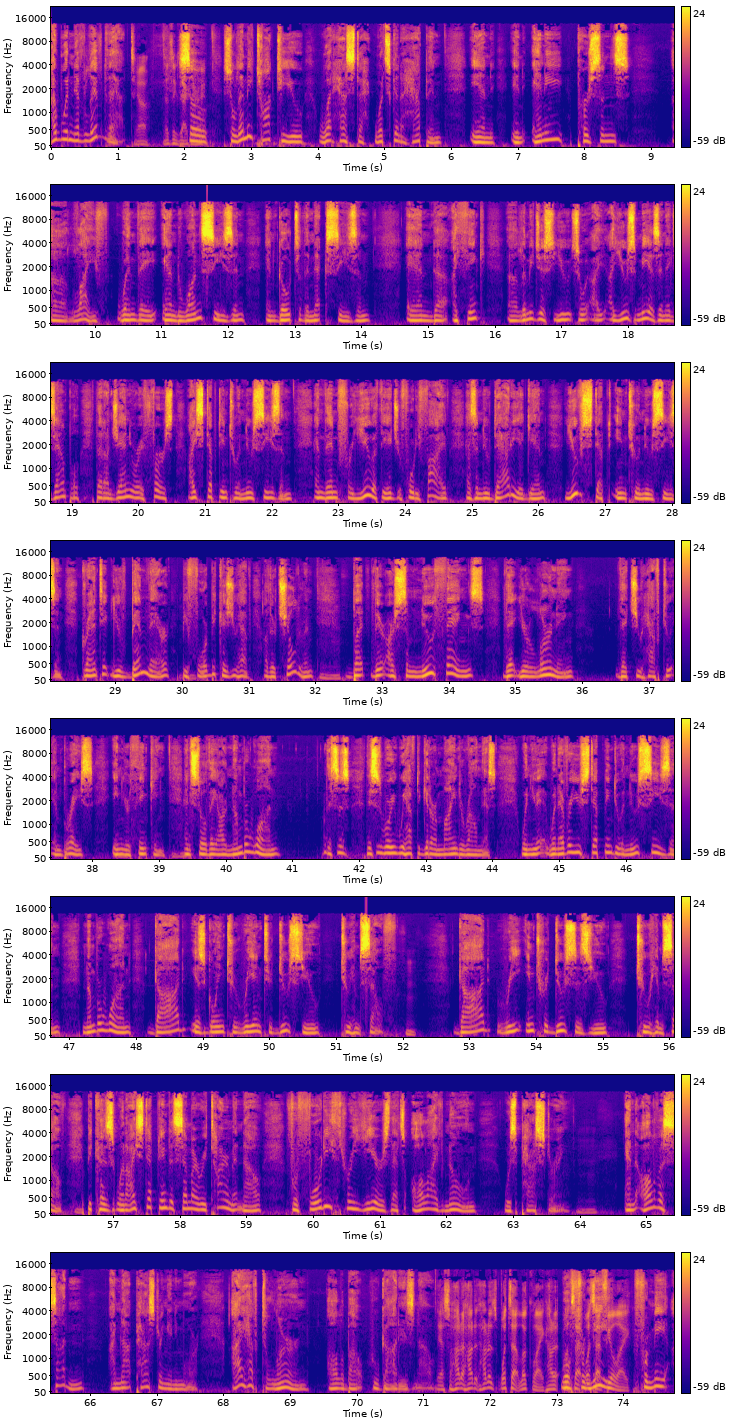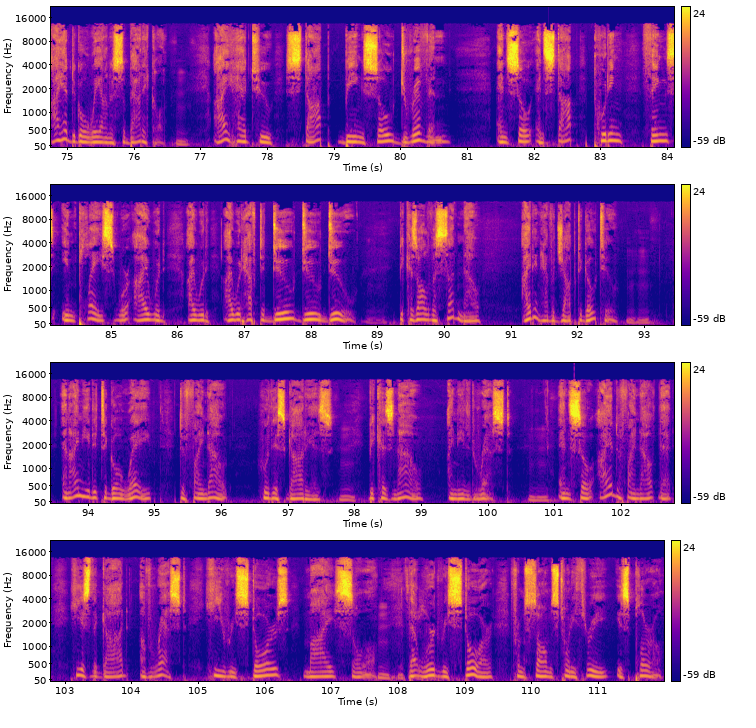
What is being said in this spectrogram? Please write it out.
I wouldn't have lived that. Yeah, that's exactly so right. so let me talk to you what has to what's going to happen in in any person's uh, life when they end one season and go to the next season. And uh, I think, uh, let me just use, so I, I use me as an example that on January 1st, I stepped into a new season. And then for you at the age of 45, as a new daddy again, you've stepped into a new season. Granted, you've been there before because you have other children, but there are some new things that you're learning that you have to embrace in your thinking. And so they are number one, this is this is where we have to get our mind around this. When you whenever you step into a new season, number one, God is going to reintroduce you to himself. Hmm. God reintroduces you to himself. Because when I stepped into semi retirement now, for 43 years, that's all I've known was pastoring. Mm-hmm. And all of a sudden, I'm not pastoring anymore. I have to learn all about who God is now. Yeah. So how, do, how, do, how does what's that look like? How Well, what's that what's me, that feel like? For me, I had to go away on a sabbatical. Hmm. I had to stop being so driven and so and stop putting things in place where I would I would I would have to do do do because all of a sudden now I didn't have a job to go to. Mm-hmm. And I needed to go away to find out who this God is hmm. because now I needed rest. Mm-hmm. And so I had to find out that He is the God of rest. He restores my soul. Hmm, that word restore from Psalms 23 is plural.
